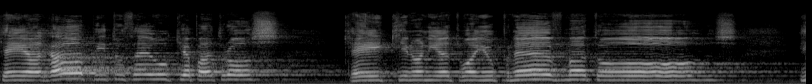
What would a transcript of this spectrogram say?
και η αγάπη του Θεού και Πατρός και η κοινωνία του Αγίου Πνεύματος. Ή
